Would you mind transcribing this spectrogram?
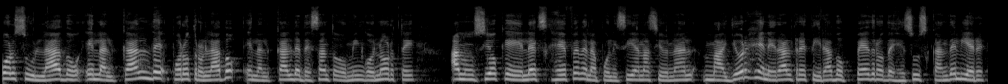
Por su lado, el alcalde, por otro lado, el alcalde de Santo Domingo Norte anunció que el ex jefe de la Policía Nacional, mayor general retirado Pedro de Jesús Candelier,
